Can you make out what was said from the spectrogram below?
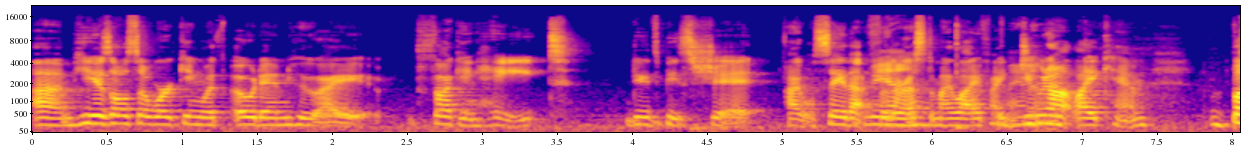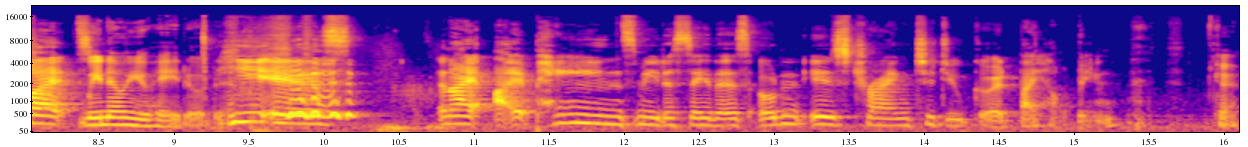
Um, he is also working with Odin, who I fucking hate. Dude's a piece of shit. I will say that for Yeah. the rest of my life. I, I do know. not like him, but we know you hate Odin. he is. And I, I, it pains me to say this. Odin is trying to do good by helping. okay.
